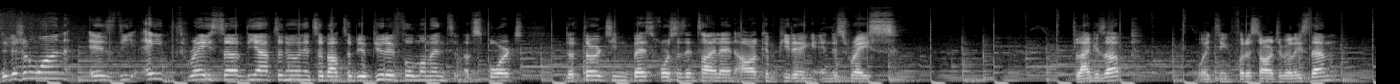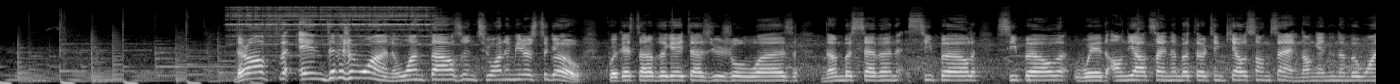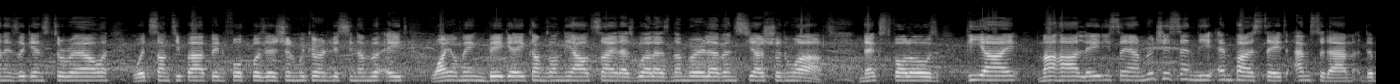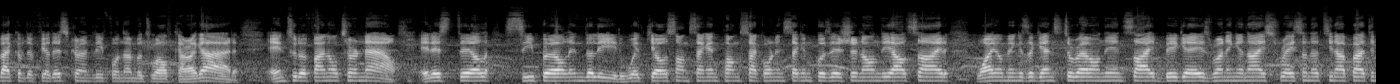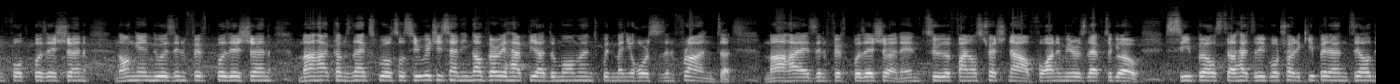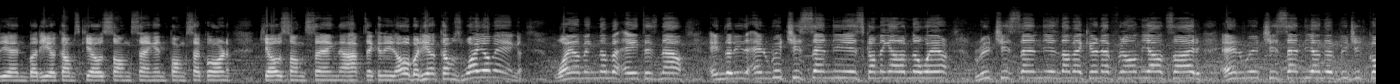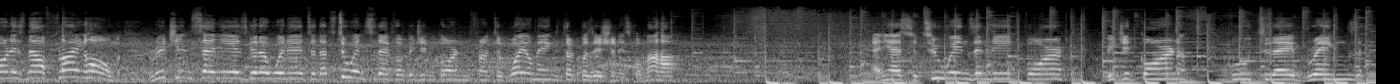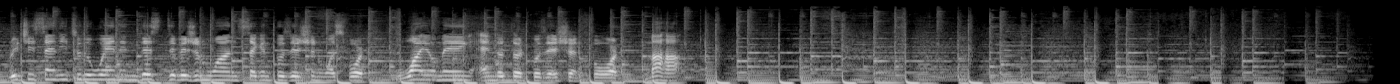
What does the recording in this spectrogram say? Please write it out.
Division 1 is the eighth race of the afternoon. It's about to be a beautiful moment of sport. The 13 best horses in Thailand are competing in this race. Flag is up, waiting for the start to release them. They're off in Division 1, 1,200 meters to go. Quickest out of the gate as usual was number 7, Seapearl. Seapearl with on the outside number 13, Kiao Song Sang. Nongenu number 1 is against Terrell with Santipap in fourth position. We currently see number 8, Wyoming Big A comes on the outside as well as number 11, Sia Chenua. Next follows PI, Maha, Lady Siam, Richy Sandy, Empire State, Amsterdam. The back of the field is currently for number 12, Karagad. Into the final turn now. It is still Sea Pearl in the lead with Kyo Song Sang and Pong Sakorn in second position on the outside. Wyoming is against Terrell on the inside. Big A is running a nice race under Tina Pat in fourth position. Nong Nongendu is in fifth position. Maha comes next. We also see Richy Sandy not very happy at the moment with many horses in front. Maha is in fifth position. Into the final stretch now. 400 meters left to go. Sea Still has the lead. We'll try to keep it until the end. But here comes Kyo Song Sang and Pong Sakorn. Kiao Song Sang now have taken it. Oh, but here comes Wyoming. Wyoming number 8 is now in the lead. And Richy Sandy is coming out of nowhere. Richy Sandy is now making an effort on the outside. And Richy Sandy on the Vigit Corn is now flying home. Richy Sandy is going to win it. That's two wins today for Vigit Corn in front of Wyoming. Third position is for Maha. And yes, two wins indeed for Vigit Corn who today brings Richy Sandy to the win in this Division 1. Second position was for Wyoming and the third position for Maha.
